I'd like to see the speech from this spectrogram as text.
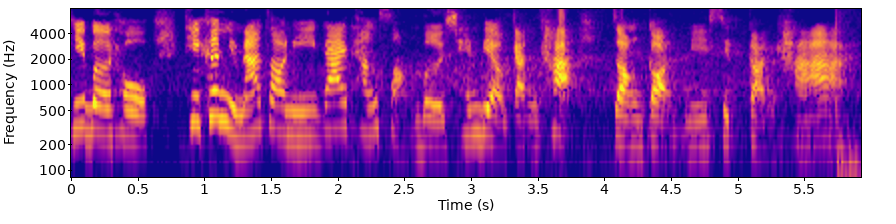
ที่เบอร์โทรที่ขึ้นอยู่หน้าจอนี้ได้ทั้ง 2 เบอร์เช่นเดียวกันค่ะ จองก่อนมีสิทธิ์ก่อนค่ะ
